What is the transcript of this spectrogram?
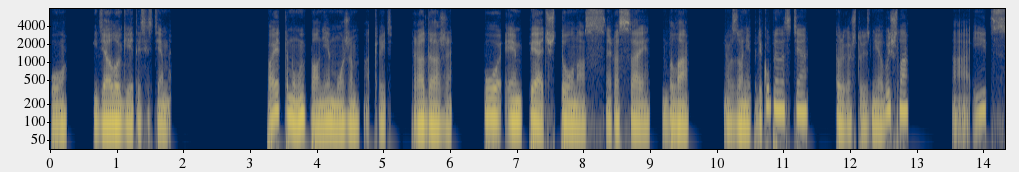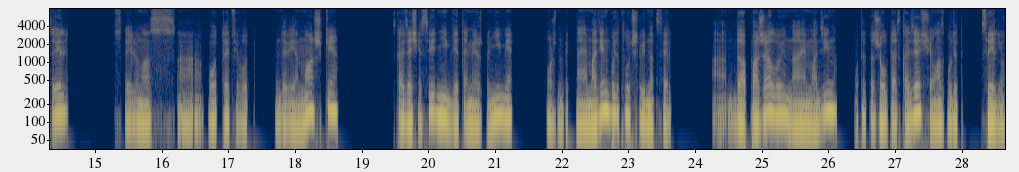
по идеологии этой системы. Поэтому мы вполне можем открыть продажи. По М5, что у нас RSI была в зоне прикупленности, только что из нее вышла. А, и цель, цель у нас а, вот эти вот две машки, скользящие средние, где-то между ними. Может быть на М1 будет лучше видно цель. А, да, пожалуй, на М1 вот эта желтая скользящая у нас будет целью.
